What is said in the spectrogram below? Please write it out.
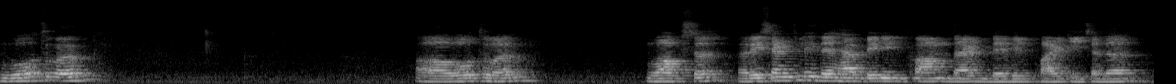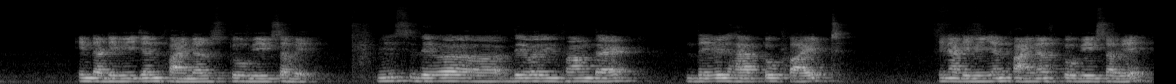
Both were uh, both were boxers. Recently, they have been informed that they will fight each other in the division finals two weeks away. Means they were uh, they were informed that they will have to fight in a division finals two weeks away.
